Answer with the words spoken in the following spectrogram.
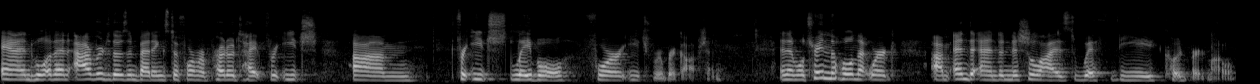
and we'll then average those embeddings to form a prototype for each, um, for each label for each rubric option. And then we'll train the whole network um, end-to-end -end initialized with the CodeBERT model.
